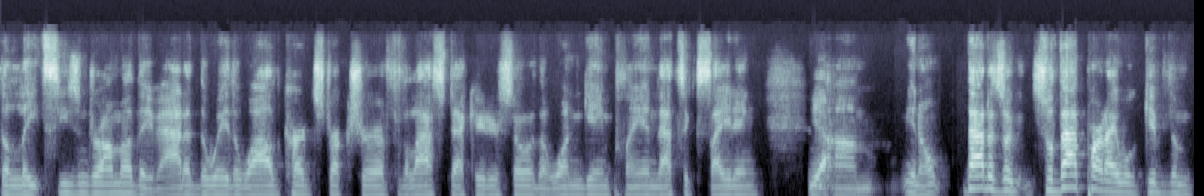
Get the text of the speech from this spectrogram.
the late season drama. They've added the way the wild card structure for the last decade or so, the one game plan. That's exciting. Yeah. Um, you know, that is a so that part I will give them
